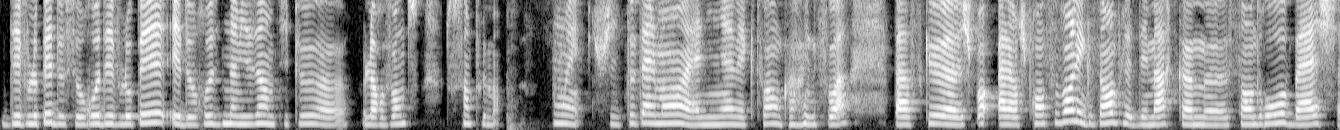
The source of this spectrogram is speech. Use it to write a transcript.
développer, de se redévelopper et de redynamiser un petit peu leur vente, tout simplement. Oui, je suis totalement alignée avec toi encore une fois parce que je alors je prends souvent l'exemple des marques comme Sandro, Bash,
